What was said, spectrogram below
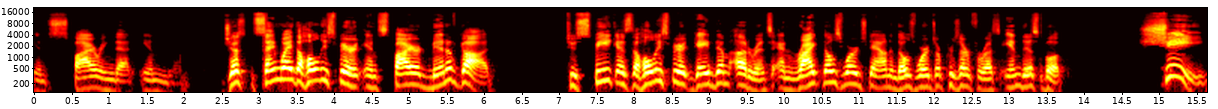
inspiring that in them. Just same way the Holy Spirit inspired men of God to speak as the Holy Spirit gave them utterance and write those words down, and those words are preserved for us in this book. She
